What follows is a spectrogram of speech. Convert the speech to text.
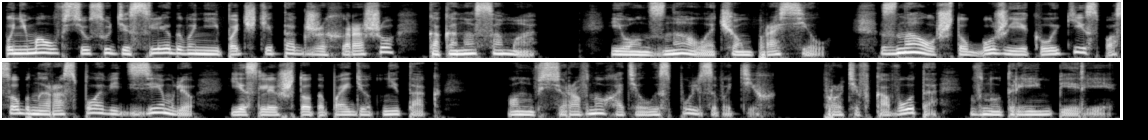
понимал всю суть исследований почти так же хорошо, как она сама. И он знал, о чем просил. Знал, что божьи клыки способны расплавить землю, если что-то пойдет не так. Он все равно хотел использовать их против кого-то внутри империи.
